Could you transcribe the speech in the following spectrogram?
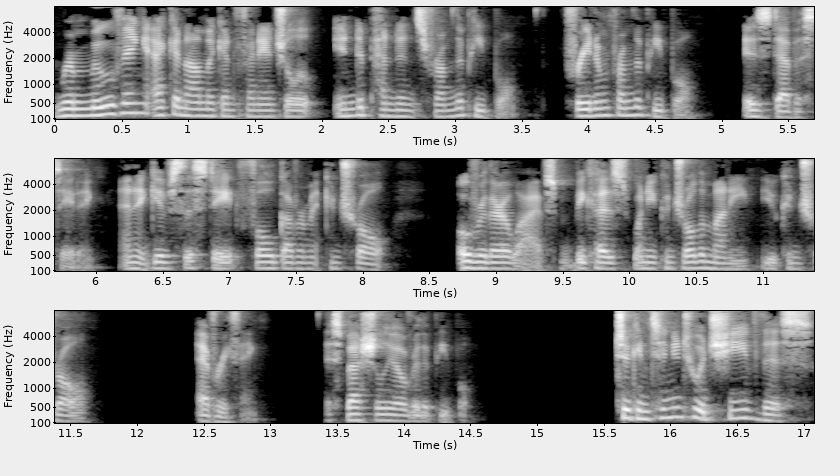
Removing economic and financial independence from the people, freedom from the people, is devastating, and it gives the state full government control over their lives because when you control the money, you control everything, especially over the people. To continue to achieve this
